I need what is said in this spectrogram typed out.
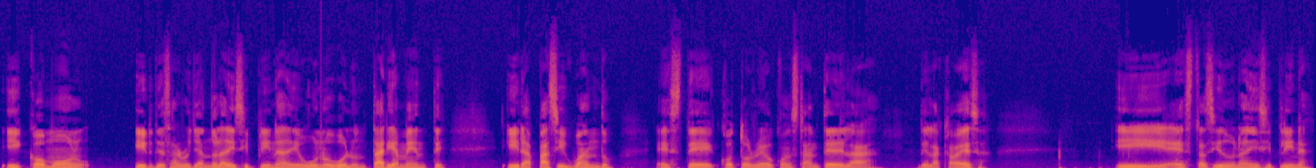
y cómo ir desarrollando la disciplina de uno voluntariamente, ir apaciguando este cotorreo constante de la, de la cabeza. Y esta ha sido una disciplina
